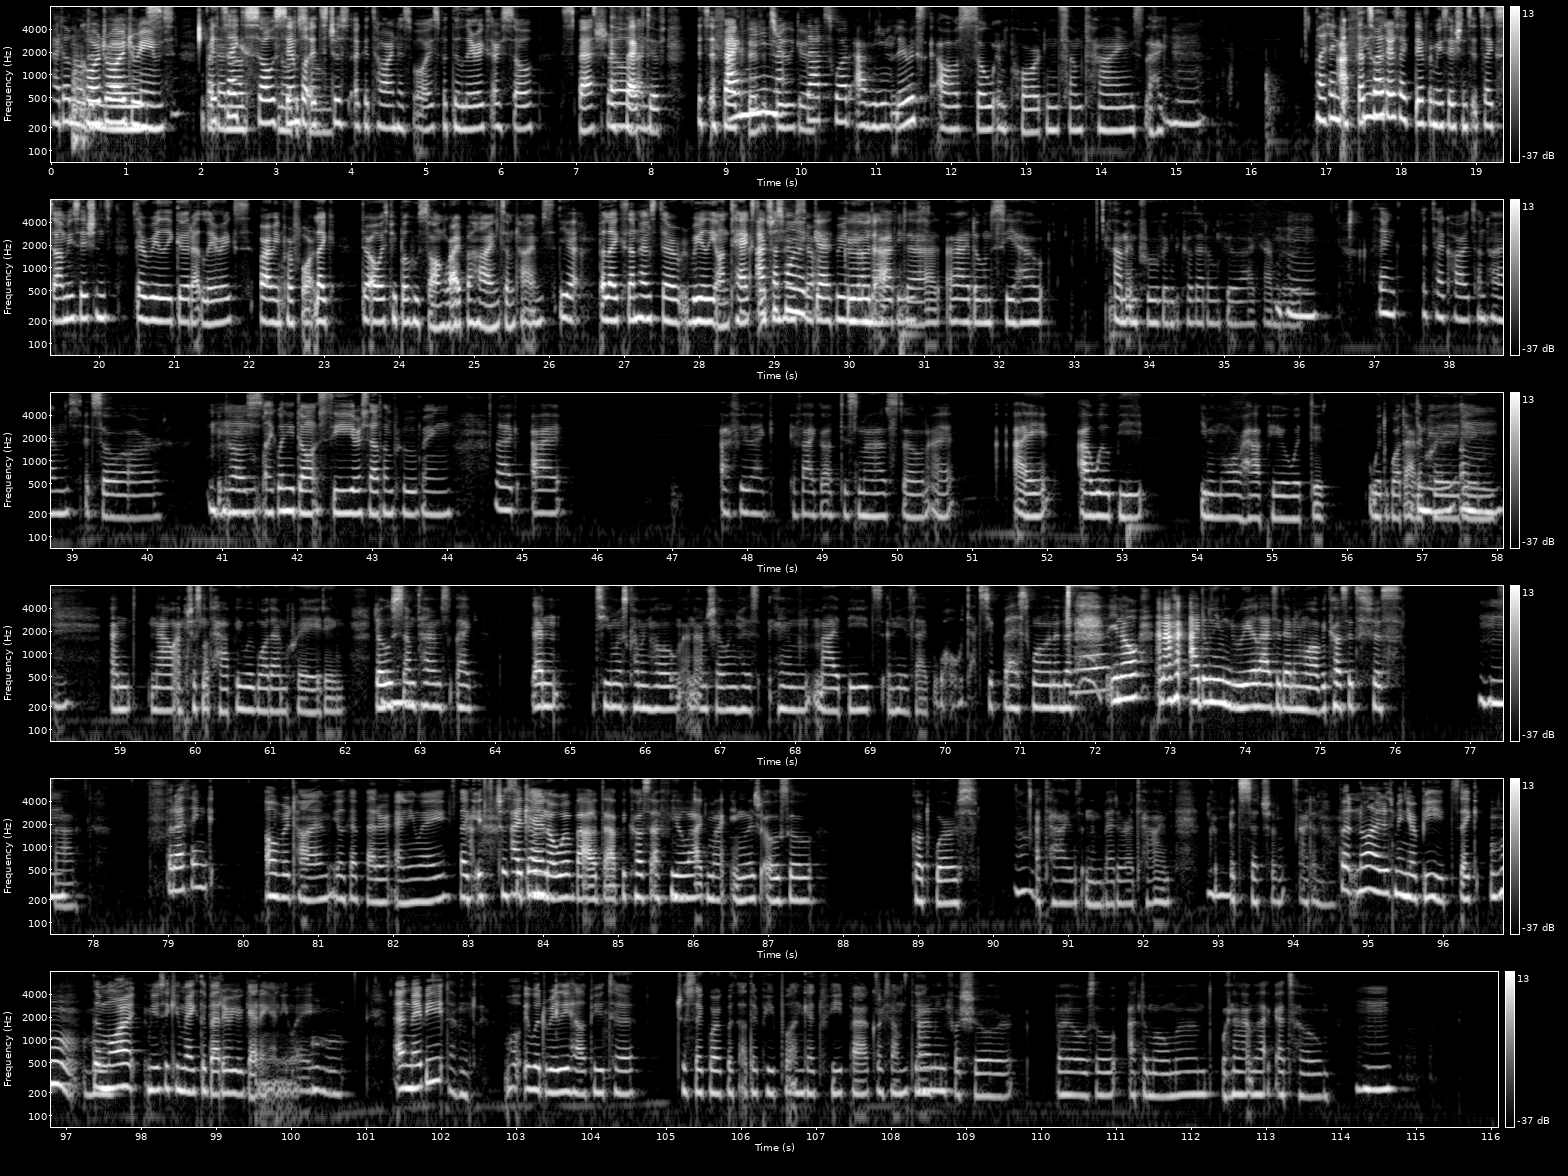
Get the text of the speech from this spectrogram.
I don't know. Corduroy Dreams. but it's like so simple. It's just a guitar and his voice, but the lyrics are so special. effective. It's effective. I mean, it's really good. That's what I mean. Lyrics are so important sometimes. Like, Mhm. I think I that's why like- there's like different musicians. It's like some musicians they're really good at lyrics, or I mean perform. Like there are always people who song right behind sometimes, yeah, but like sometimes they're really on text, I and just sometimes want to get really good at that, and I don't see how I'm improving because I don't feel like I'm good. Mhm. I think it's like hard sometimes It's so hard. Mhm. Because- like when you don't see yourself improving. Like I, I feel like if I got this milestone, I, I, I will be even more happy with it, with what I'm the creating. Mm. and now I'm just not happy with what I'm creating. Those Mhm. sometimes like then Timo's coming home and I'm showing his him my beats and he's like, "Whoa, that's your best one," and then you know, and I I don't even realize it anymore because it's just Mhm. sad. But I think over time you'll get better anyway. Like it's just I don't know about that because I feel Mm. like my English also got worse Oh. at times and then better at times. Mhm. It's such a I don't know. But no, I just mean your beats. Like Mm-hmm, the more music you make, the better you're getting anyway. Mm-hmm. And maybe Definitely. well, it would really help you to just like work with other people and get feedback or something. I mean, for sure. But also at the moment when I'm like at home, hmm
